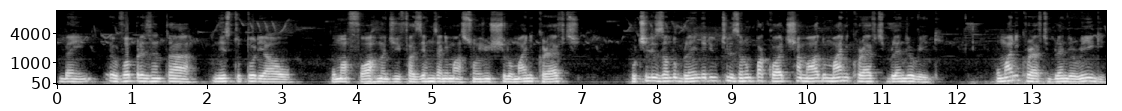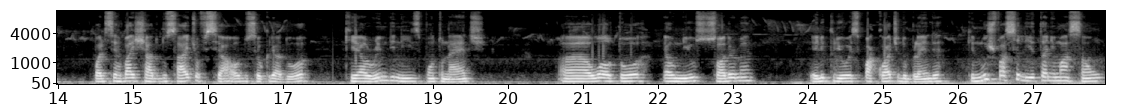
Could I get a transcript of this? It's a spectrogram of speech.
Bem, eu vou apresentar nesse tutorial uma forma de fazermos animações no estilo Minecraft utilizando o Blender e utilizando um pacote chamado Minecraft Blender Rig. O Minecraft Blender Rig pode ser baixado do site oficial do seu criador, que é o rimdeniz.net. Uh, o autor é o Neil Soderman. Ele criou esse pacote do Blender que nos facilita a animação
